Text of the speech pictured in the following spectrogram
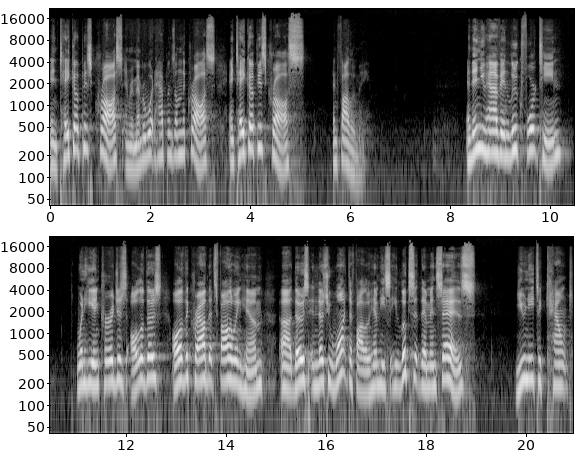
and take up his cross. And remember what happens on the cross and take up his cross and follow me. And then you have in Luke 14, when he encourages all of those, all of the crowd that's following him, uh, those and those who want to follow him, he, he looks at them and says, You need to count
